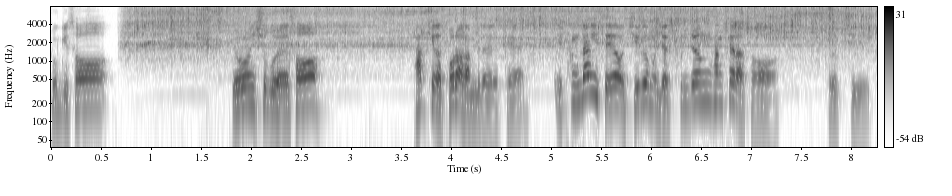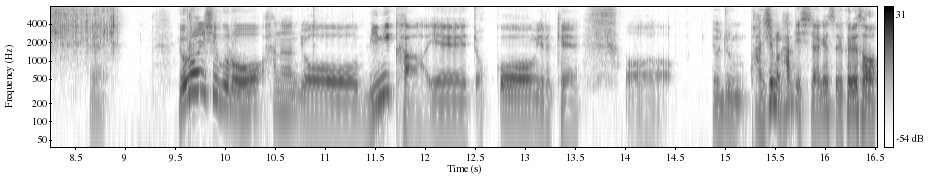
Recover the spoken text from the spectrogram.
여기서 이런 식으로 해서 바퀴가 돌아갑니다. 이렇게 상당히 세요. 지금은 이제 순정 상태라서 그렇지. 예. 이런 식으로 하는 요 미니카에 조금 이렇게 어 요즘 관심을 갖기 시작했어요. 그래서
